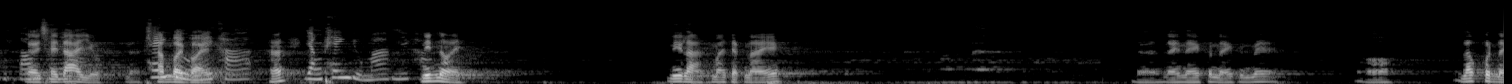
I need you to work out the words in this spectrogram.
ถูกต้องเออใช้หมคะได้อยู่นะเพ่งทำอยู่บ่ไหอยมคะๆฮะยังเพ่งอยู่มากไหมคะนิดหน่อย นี่ล่ะมาจากไหน ไหนไหนคนไหนคุณแม่อ๋อแล้วคนไหน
